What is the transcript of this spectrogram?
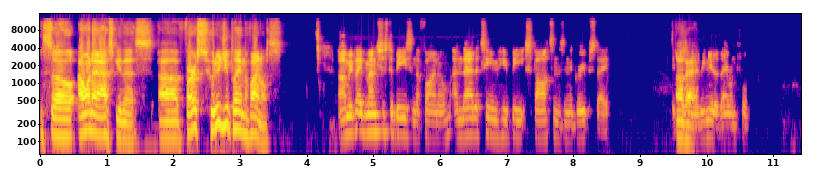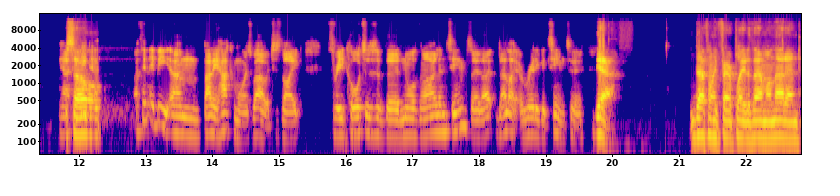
So I want to ask you this. Uh, first, who did you play in the finals? Um, we played Manchester Bees in the final, and they're the team who beat Spartans in the group stage. Okay. So we knew that they were on form. Yeah, So- I think they beat um, Ballyhackamore as well, which is like three quarters of the Northern Ireland team. So they're, like a really good team too. Yeah, definitely fair play to them on that end.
